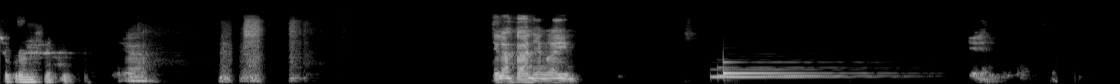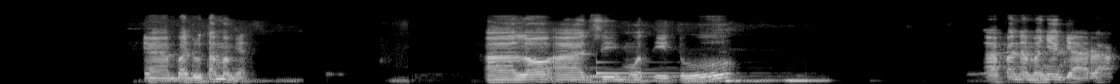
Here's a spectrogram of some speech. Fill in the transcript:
Syukron Ya. Silahkan yang lain. Ya, Badrut Tamam ya. Kalau azimut itu apa namanya jarak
